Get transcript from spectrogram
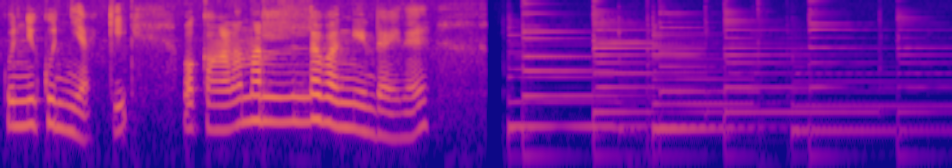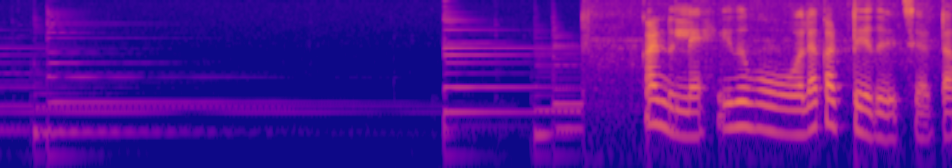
കുഞ്ഞു കുഞ്ഞാക്കി അപ്പോൾ കാണാൻ നല്ല ഭംഗിയുണ്ട് അതിനെ. കണ്ടില്ലേ? ഇതുപോലെ കട്ട് ചെയ്ത് വെച്ച് കേട്ടോ.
